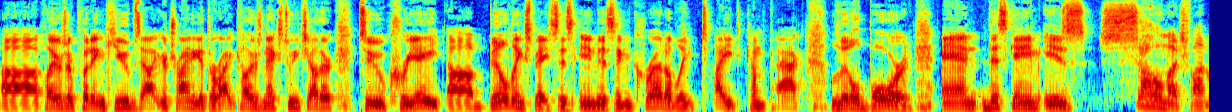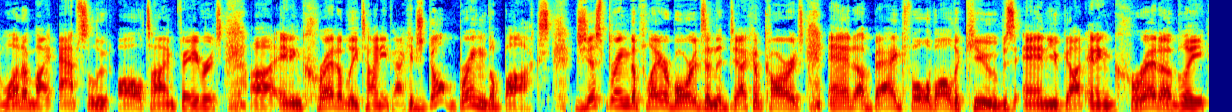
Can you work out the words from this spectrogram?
uh, players are putting cubes out. You're trying to get the right colors next to each other to create uh, building spaces in this incredibly tight, compact little board. And this game is so much fun. One of my absolute all time favorites. Uh, an incredibly tiny package. Don't bring the box, just bring the player boards and the deck of cards and a bag full of all the cubes, and you've got an incredibly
